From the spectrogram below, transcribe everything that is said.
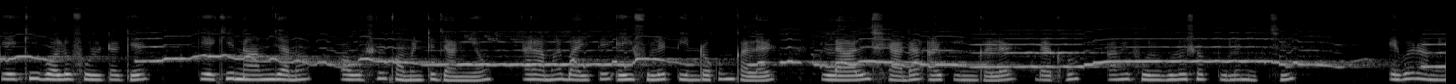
কে কী বলো ফুলটাকে? কে কী নাম জানো? অবশ্যই কমেন্টে জানিও। আর আমার বাড়িতে এই ফুলের তিন রকম কালার লাল, সাদা আর পিঙ্ক কালার দেখো, আমি ফুলগুলো সব তুলে নিচ্ছি। এবার আমি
